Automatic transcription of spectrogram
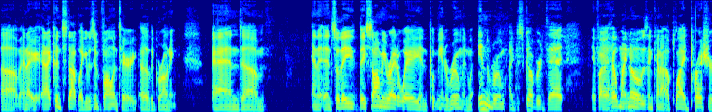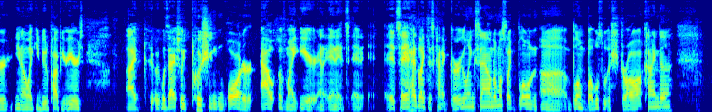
Um, and I, and I couldn't stop. Like it was involuntary, uh, the groaning. And, um, and, and so they, they saw me right away and put me in a room. And in the room, I discovered that if I held my nose and kind of applied pressure, you know, like you do to pop your ears, I was actually pushing water out of my ear, and and it's and it's it had like this kind of gurgling sound, almost like blown uh blowing bubbles with a straw, kinda,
